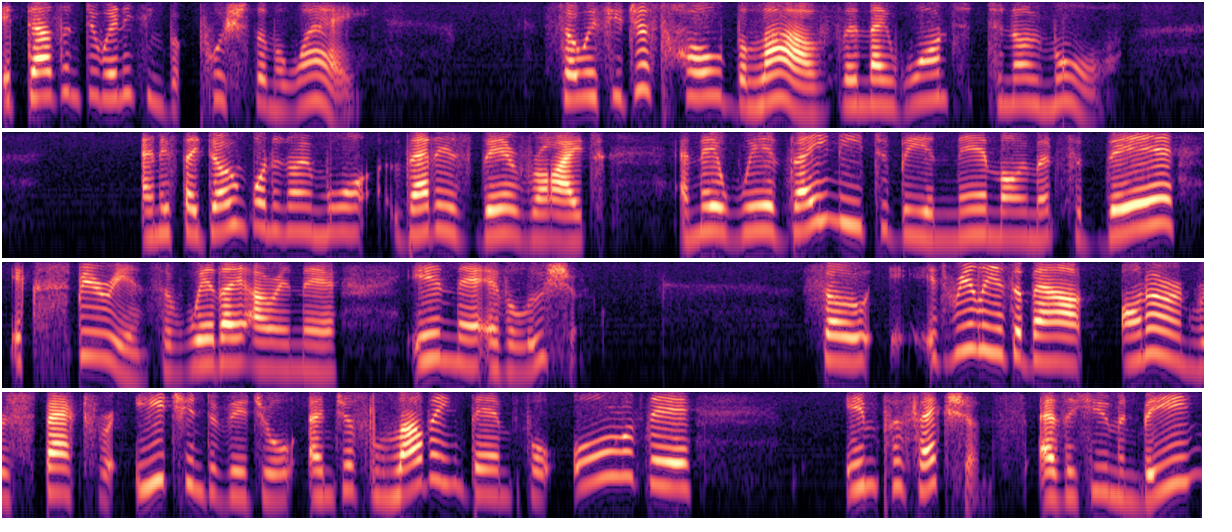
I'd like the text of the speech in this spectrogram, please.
It doesn't do anything but push them away. So if you just hold the love, then they want to know more. And if they don't want to know more, that is their right and they're where they need to be in their moment for their experience of where they are in their in their evolution. So it really is about honor and respect for each individual and just loving them for all of their imperfections as a human being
